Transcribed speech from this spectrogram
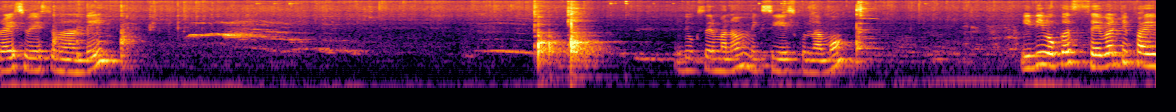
రైస్ వేస్తున్నానండి. ఇది ఒకసారి మనం మిక్సీ చేసుకుందాము. ఇది ఒక సెవెంటీ ఫైవ్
